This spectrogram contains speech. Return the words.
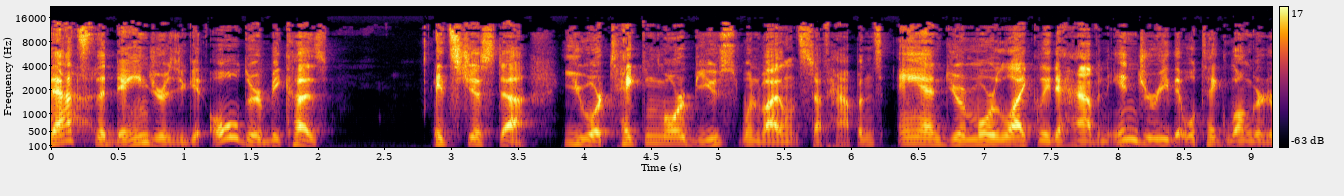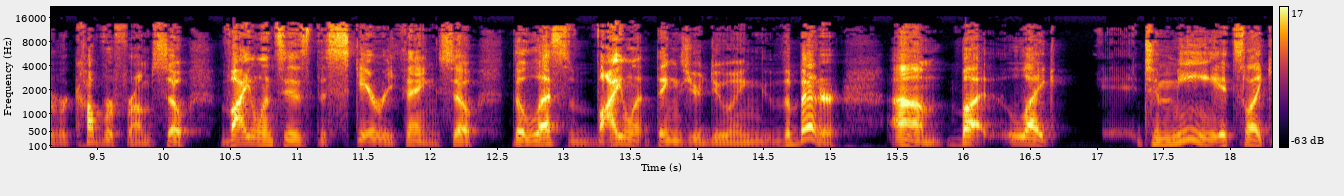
that's the danger as you get older because it's just uh, you are taking more abuse when violent stuff happens and you're more likely to have an injury that will take longer to recover from. So violence is the scary thing. So the less violent things you're doing the better. Um, but like to me it's like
